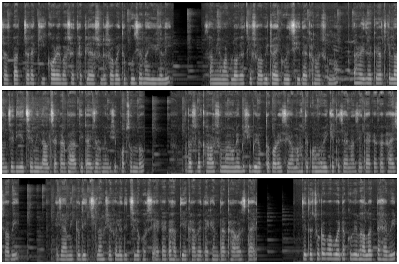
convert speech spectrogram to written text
জাস্ট বাচ্চারা কি করে বাসায় থাকলে আসলে সবাই তো বুঝে না ইউজুয়ালি আমি আমার ব্লগ আজকে সবই ট্রাই করেছি দেখানোর জন্য। আর আইজাকে আজকে লাঞ্চে দিয়েছি আমি লাল চাকার ভাত, এটা আইজার অনেক বেশি পছন্দ। ওটা আসলে খাওয়ার সময় অনেক বেশি বিরক্ত করে, সে আমার হাতে কোনোভাবেই খেতে চায় না, যেহেতু একা একা খায় সবই। এই যে আমি একটু দিচ্ছিলাম, সে ফেলে দিচ্ছিল সে একা একা হাত দিয়ে খাবে, দেখেন তার খাওয়ার স্টাইল যেহেতু ছোটো বাবু, এটা খুবই ভালো একটা হ্যাবিট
